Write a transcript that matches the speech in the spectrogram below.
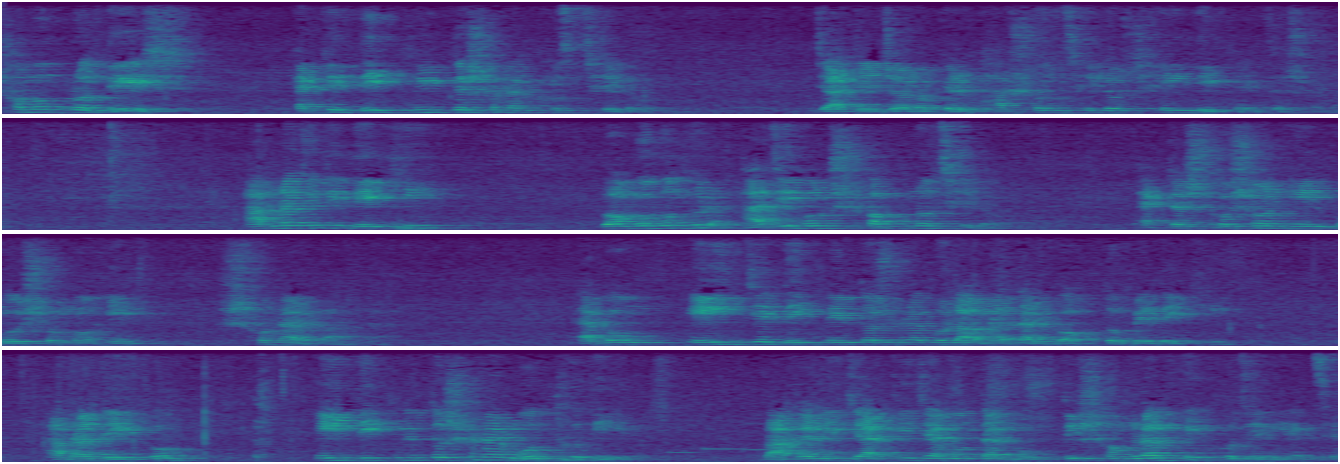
সমগ্র দেশ একটি দিক নির্দেশনা খুঁজছিল, জাতির জনকের ভাষণ ছিল সেই দিক নির্দেশনা। আমরা যদি দেখি, বঙ্গবন্ধুর আজীবন স্বপ্ন ছিল একটা শোষণহীন, বৈষম্যহীন সোনার বাংলা। এবং এই যে দিক নির্দেশনাগুলো আমরা তার বক্তব্যে দেখি, আমরা দেখব এই দিক নির্দেশনার মধ্য দিয়ে বাঙালি জাতি যেমন তার মুক্তি সংগ্রামকে খুঁজে নিয়েছে,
